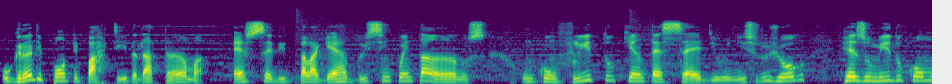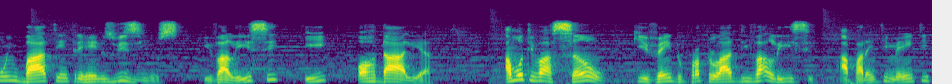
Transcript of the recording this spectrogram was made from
O grande ponto de partida da trama é sucedido pela Guerra dos 50 Anos, um conflito que antecede o início do jogo, resumido como um embate entre reinos vizinhos, Ivalice e Ordalia. A motivação que vem do próprio lado de Valice, aparentemente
